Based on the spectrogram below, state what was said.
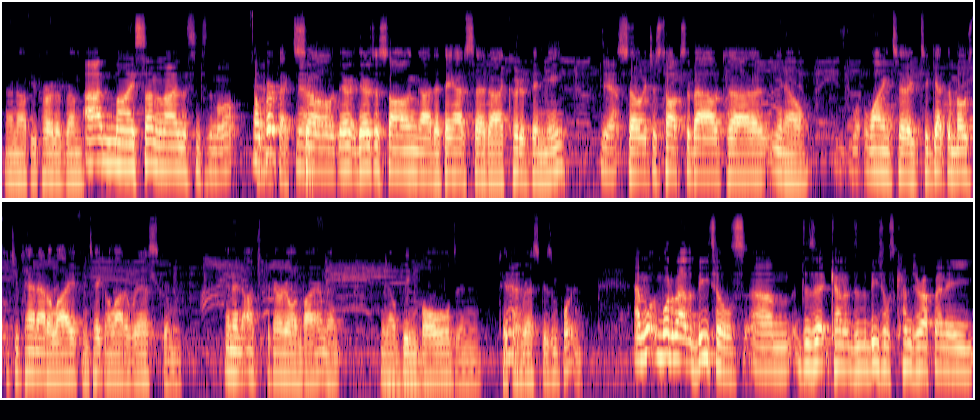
I don't know if you've heard of them. Uh, my son and I listen to them a lot. Oh, Yeah. perfect. Yeah. So there, there's a song uh, that they have said uh, could have been me. yeah. So it just talks about uh, you know w- wanting to, to get the most that you can out of life and taking a lot of risk and in an entrepreneurial environment, you know, being bold and taking Yeah. risk is important. And what, what about the Beatles? Um, does it kind of do the Beatles conjure up any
